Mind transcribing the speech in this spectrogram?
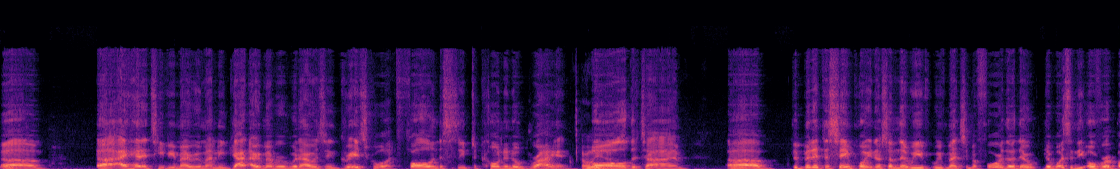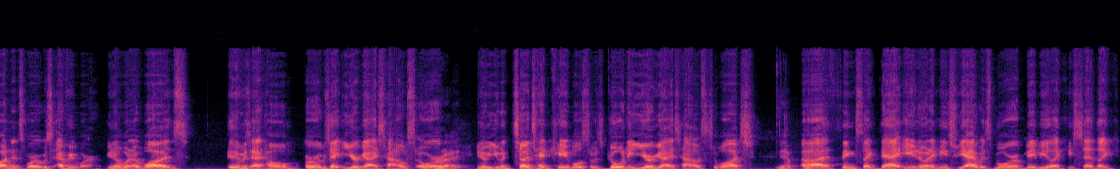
Um, uh, I had a TV in my room. I mean, God, I remember when I was in grade school, I'd fall into sleep to Conan O'Brien Oh, yeah. all the time. Uh, but at the same point, you know, something that we've we've mentioned before, though, there there wasn't the overabundance where it was everywhere. You know, when it was, it was at home or it was at your guy's house, or Right. you know, you and Suds had cable, so it was going to your guy's house to watch Yep. uh, things like that. You know what I mean? So yeah, it was more of maybe like you said, like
